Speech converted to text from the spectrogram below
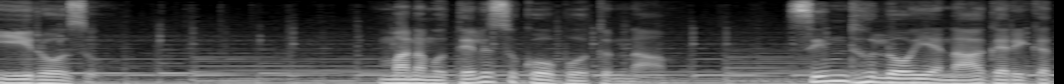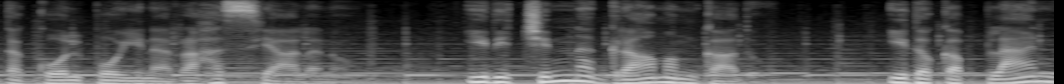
ఈరోజు మనము తెలుసుకోబోతున్నాం సింధులోయ నాగరికత కోల్పోయిన రహస్యాలను. ఇది చిన్న గ్రామం కాదు ఇదొక ప్లాన్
